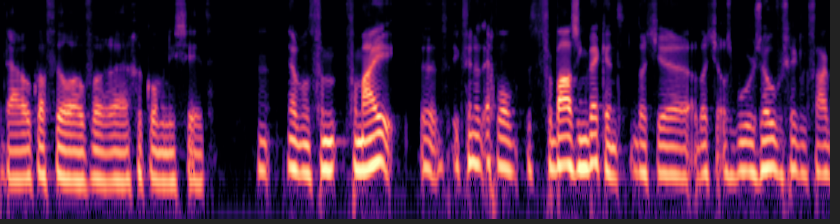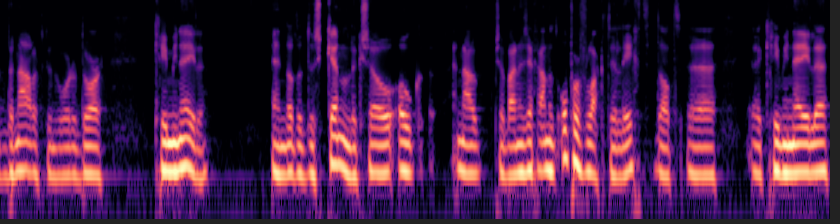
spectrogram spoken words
daar ook wel veel over gecommuniceerd. Ja, want voor, voor mij, ik vind het echt wel verbazingwekkend dat je, dat je als boer zo verschrikkelijk vaak benaderd kunt worden door criminelen. En dat het dus kennelijk zo ook, nou ik zou bijna zeggen, aan het oppervlakte ligt dat criminelen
